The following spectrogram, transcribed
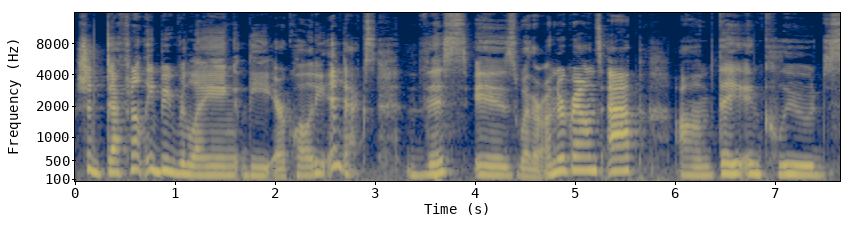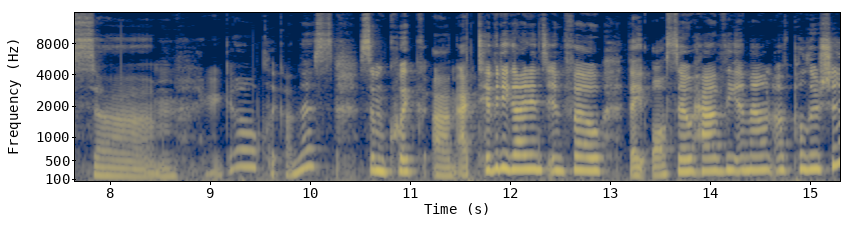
should definitely be relaying the air quality index. This is Weather Underground's app. Um, they include some, here you go, click on this, some quick um, activity guidance info. They also have the amount of pollution.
